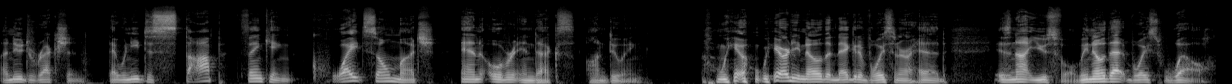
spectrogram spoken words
a new direction that we need to stop thinking quite so much and over index on doing. We, we already know the negative voice in our head is not useful. We know that voice well.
